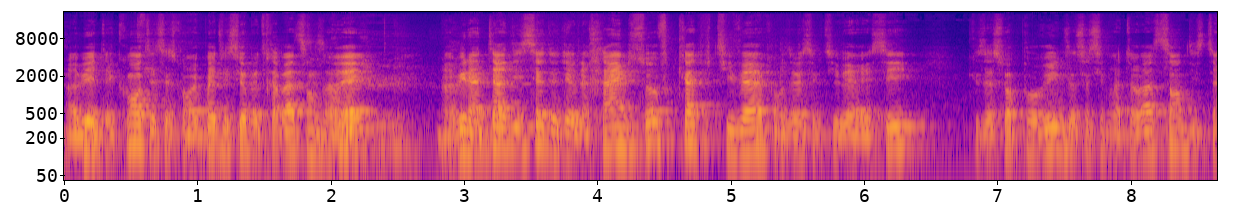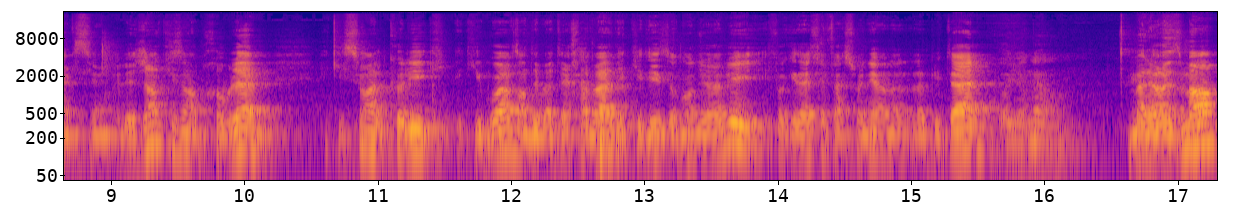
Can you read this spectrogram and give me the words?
Le Rabbi était contre, et c'est ce qu'on répète ici au Bet Chabad sans arrêt. Le Rabbi interdisait de dire les Chaim, sauf quatre petits verres, comme vous avez ces petits verres ici, que ce soit pourri, que ce soit Sifra Torah, sans distinction. Les gens qui ont un problème, et qui sont alcooliques, et qui boivent dans des bâtés Chabad, et qui disent au nom du Rabbi, il faut qu'ils aillent se faire soigner dans l'hôpital, Il y en a. malheureusement.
